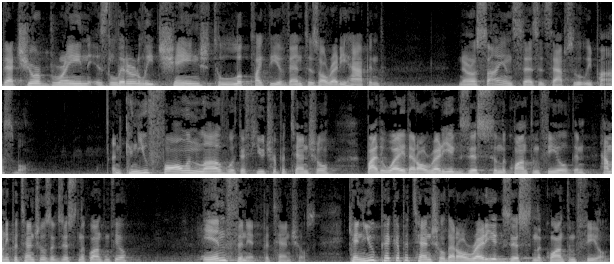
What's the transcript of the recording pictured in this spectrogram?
that your brain is literally changed to look like the event has already happened? Neuroscience says it's absolutely possible. And can you fall in love with the future potential, by the way, that already exists in the quantum field? And how many potentials exist in the quantum field? Infinite potentials. Can you pick a potential that already exists in the quantum field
